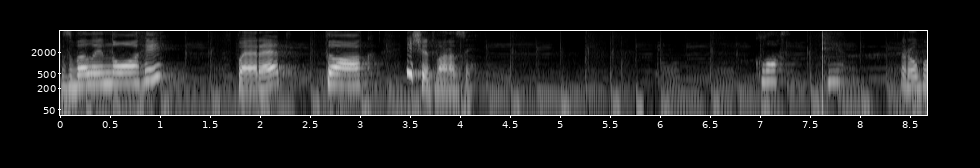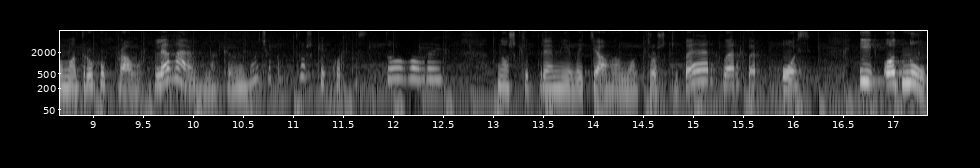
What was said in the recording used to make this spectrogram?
Звели ноги. Вперед. Так. І ще два рази. Клас. Є. Робимо другу вправу. Лягаємо на килимочок, трошки корпус догори. Ножки прямі витягуємо трошки вверх, вверх, вверх. Ось. І одну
